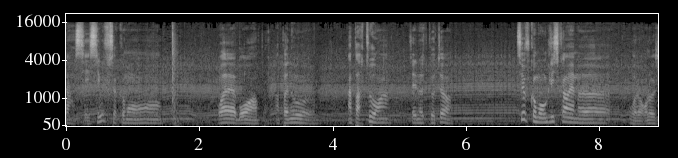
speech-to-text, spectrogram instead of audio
Putain, c'est ouf, ça, comment... Ouais, bon, un, panneau... euh, Un par tour, hein. C'est notre quota. hein. C'est ouf comment on glisse quand même. Euh... Oh l'horloge.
